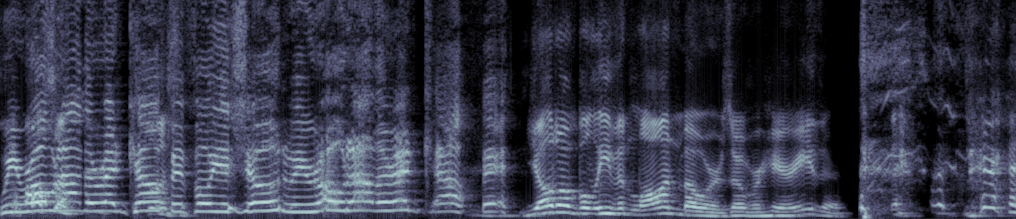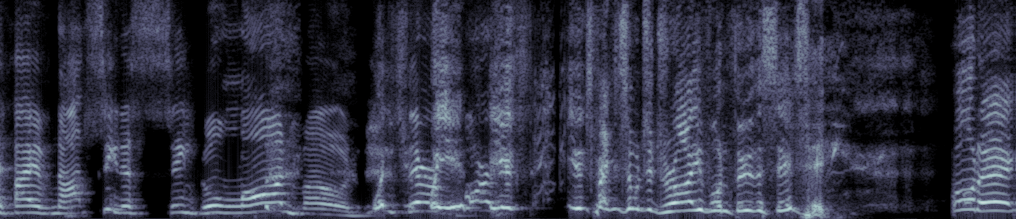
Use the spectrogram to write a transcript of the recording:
We Also- rolled out the red carpet listen. for you, Sean. We rolled out the red carpet. Y'all don't believe in lawnmowers over here either. I have not seen a single lawn mowed. What, There are you, parts- you, you expecting someone to drive one through the city? Morning.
